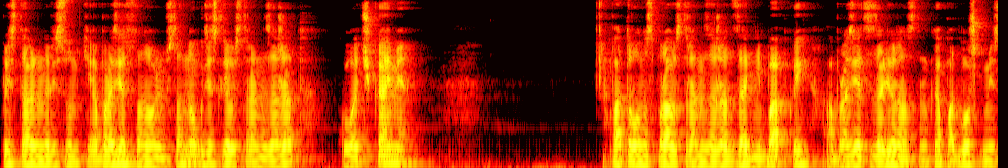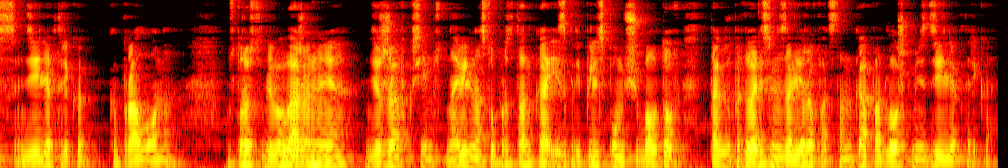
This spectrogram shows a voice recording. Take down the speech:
Представлен на рисунке. Образец установлен в станок, где с левой стороны зажат кулачками. Патрон с правой стороны зажат задней бабкой. Образец изолирован станка подложками с диэлектрика капролона. Устройство для выглаживания, державку 7, установили на суппорт станка и закрепили с помощью болтов, также предварительно изолировав от станка подложками из диэлектрика.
